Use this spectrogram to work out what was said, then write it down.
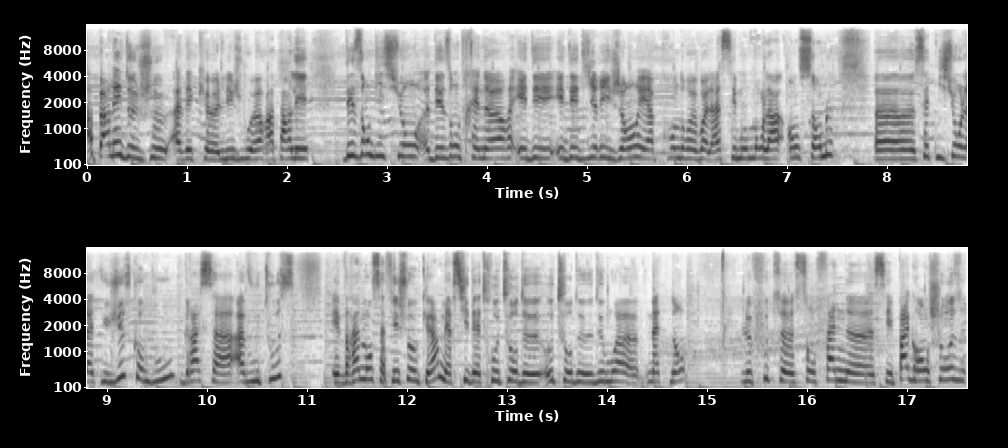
à parler de jeu avec euh, les joueurs, à parler des ambitions des entraîneurs et des, dirigeants et à prendre voilà, ces moments-là ensemble. Euh, cette mission, on l'a tenue jusqu'au bout, grâce à, vous tous. Et vraiment, ça fait chaud au cœur. Merci d'être autour de, moi euh, maintenant. Le foot sans fans, euh, c'est pas grand chose,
